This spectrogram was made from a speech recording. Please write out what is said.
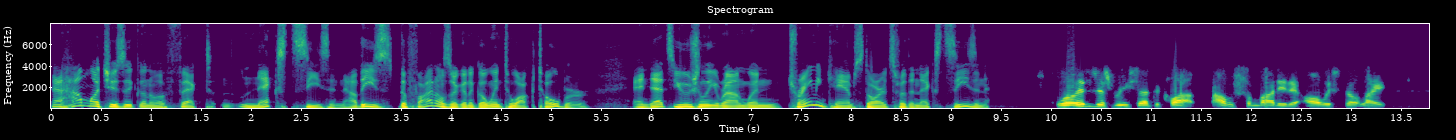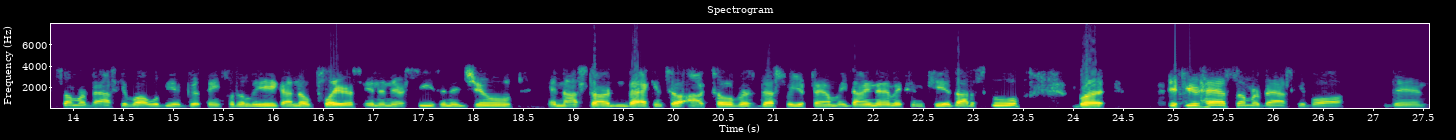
Now, how much is it going to affect next season? Now, these the finals are going to go into October, and that's usually around when training camp starts for the next season. Well, it just reset the clock. I was somebody that always felt like summer basketball would be a good thing for the league. I know players ending their season in June and not starting back until October is best for your family dynamics and kids out of school. But if you have summer basketball, then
